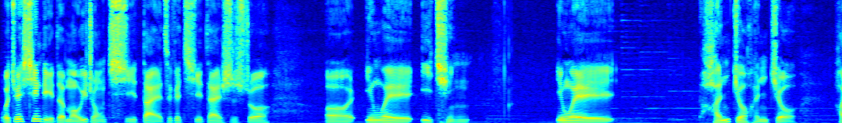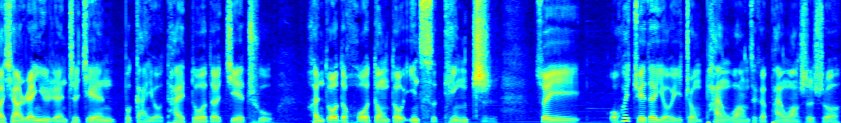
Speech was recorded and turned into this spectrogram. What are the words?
我觉得心里的某一种期待，这个期待是说。呃，因为疫情，因为很久很久，好像人与人之间不敢有太多的接触，很多的活动都因此停止，所以我会觉得有一种盼望。这个盼望是说，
